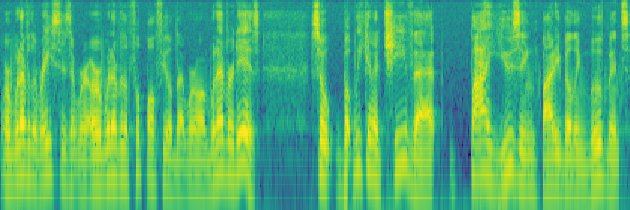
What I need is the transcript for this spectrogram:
or whatever the race is that we're or whatever the football field that we're on whatever it is so but we can achieve that by using bodybuilding movements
